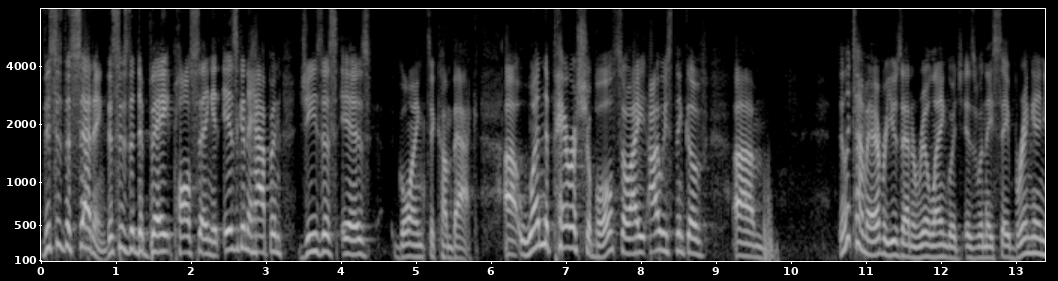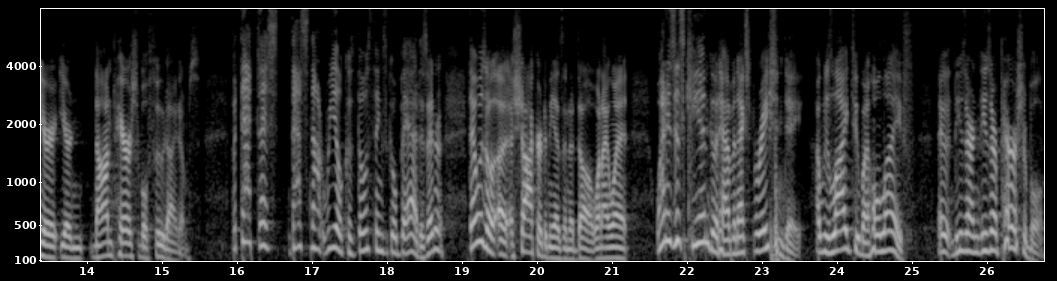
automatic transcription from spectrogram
this is the setting. This is the debate. Paul's saying it is going to happen. Jesus is going to come back. Uh, when the perishable, so I, I always think of um, the only time I ever use that in real language is when they say, bring in your, your non perishable food items. But that, that's, that's not real because those things go bad. Is that, that was a, a, shocker to me as an adult when I went, why does this canned good have an expiration date? I was lied to my whole life. These are, these are perishable.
